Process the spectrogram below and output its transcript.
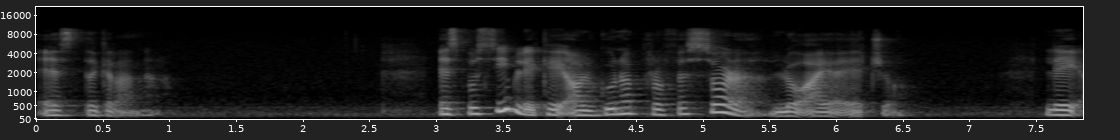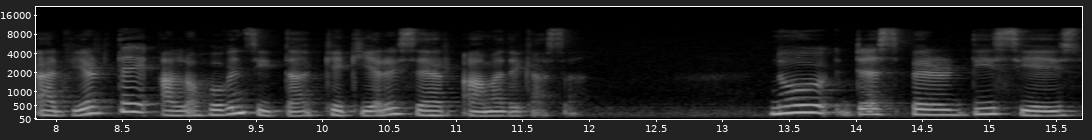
esta granja. Es posible que alguna profesora lo haya hecho le advierte a la jovencita que quiere ser ama de casa. No desperdicies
